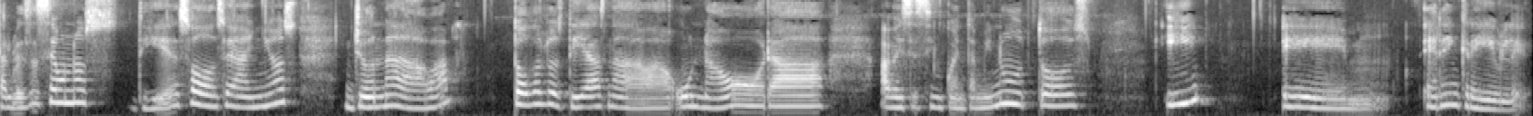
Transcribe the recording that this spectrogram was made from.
tal vez hace unos 10 o 12 años, yo nadaba, todos los días nadaba una hora, a veces 50 minutos y em, era increíble.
